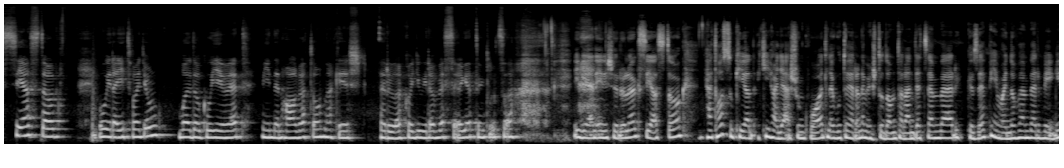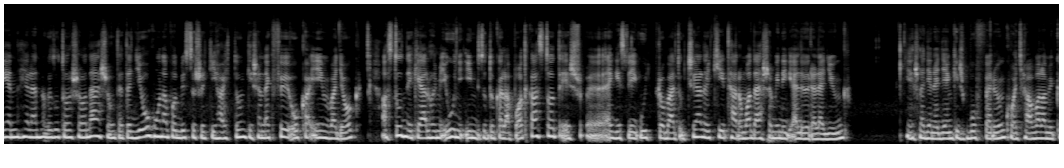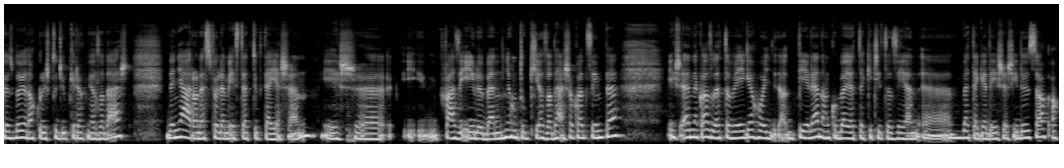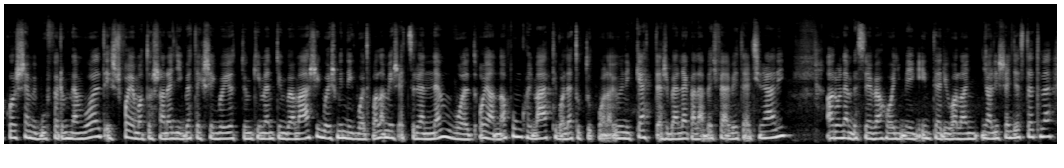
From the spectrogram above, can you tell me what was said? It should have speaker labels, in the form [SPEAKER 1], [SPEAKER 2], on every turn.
[SPEAKER 1] Sziasztok! Újra itt vagyunk. Boldog új évet minden hallgatónknak, és örülök, hogy újra beszélgetünk, Luca.
[SPEAKER 2] Igen, én is örülök. Sziasztok! Hát hosszú kihagyásunk volt, legutoljára nem is tudom, talán december közepén vagy november végén jelent meg az utolsó adásunk, tehát egy jó hónapot biztos, hogy kihagytunk, és ennek fő oka én vagyok. Azt tudni kell, hogy mi úgy indítottuk el a podcastot, és egész végig úgy próbáltuk csinálni, hogy két-három adásra mindig előre legyünk, és legyen egy ilyen kis bufferünk, hogyha valami közben jön, akkor is tudjuk kirakni az adást, de nyáron ezt fölemésztettük teljesen, és kvázi élőben nyomtuk ki az adásokat szinte, és ennek az lett a vége, hogy télen, amikor bejött egy kicsit az ilyen betegedéses időszak, akkor semmi bufferünk nem volt, és folyamatosan egyik betegségből jöttünk ki, mentünk be a másikba, és mindig volt valami, és egyszerűen nem volt olyan napunk, hogy Mártival le tudtuk volna ülni kettesben legalább egy felvételt csinálni, arról nem beszélve, hogy még interjú alanyjal is egyeztetve,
